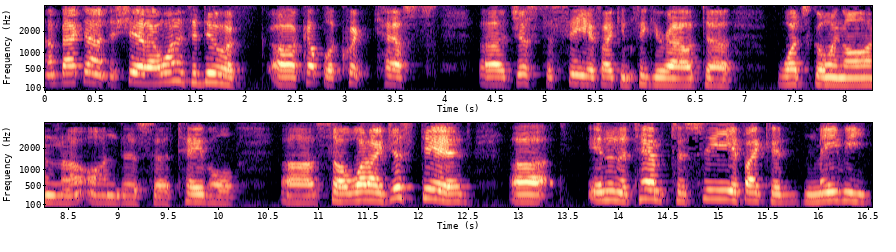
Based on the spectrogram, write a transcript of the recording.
I'm back down at the shed. I wanted to do a, a couple of quick tests uh, just to see if I can figure out uh, what's going on uh, on this uh, table. so what I just did in an attempt to see if I could maybe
